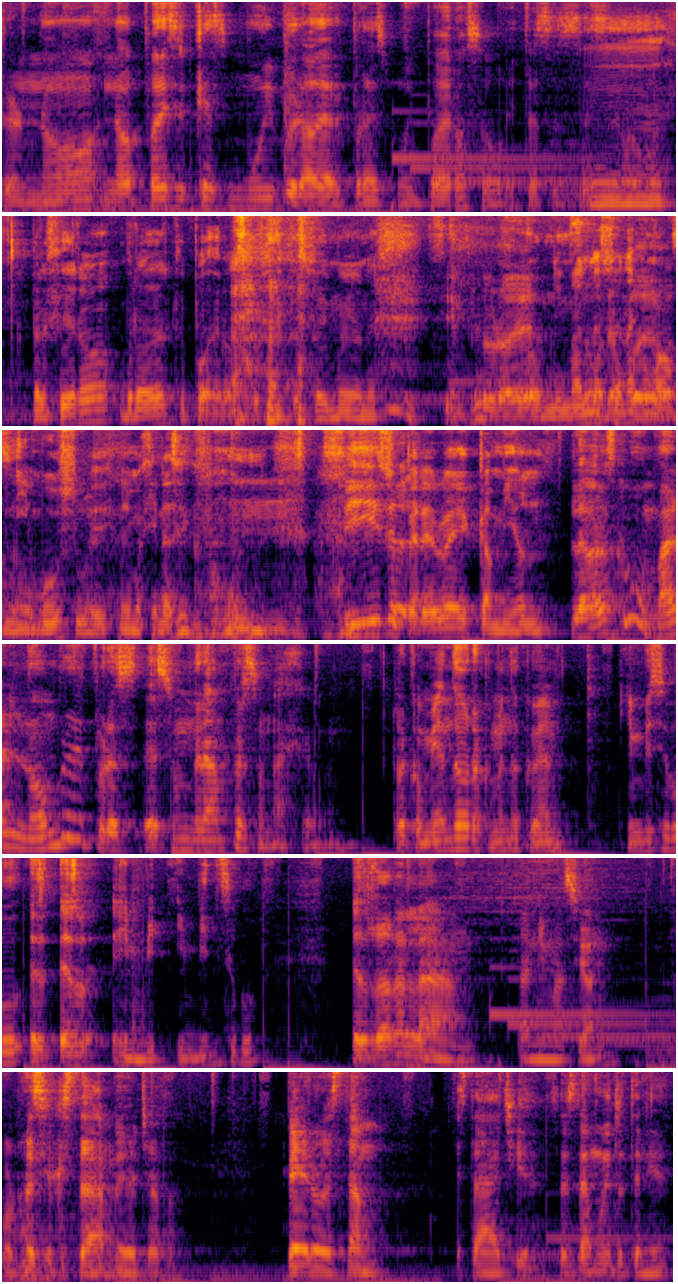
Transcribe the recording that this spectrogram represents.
pero no, no puedo decir que es muy brother, pero es muy poderoso, güey. Entonces, es- Mm, prefiero brother que poderoso, si te soy muy honesto. siempre brother. Omniman me suena como omnibus, güey. Me imagino así como un, Sí, de- superhéroe de camión. La verdad es como mal nombre, pero es, es un gran personaje, güey. Recomiendo, recomiendo que vean Invisible. Es, es Invi- Invincible. Es rara la, la animación, por no decir que está medio chafa. Pero está, está chida, o sea, está muy entretenida.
